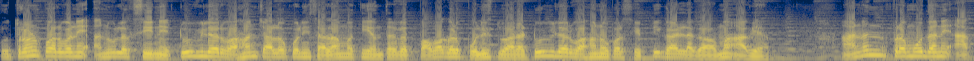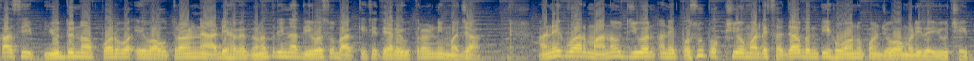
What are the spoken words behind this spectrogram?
ઉત્તરાયણ પર્વને અનુલક્ષીને two wheeler વાહન ચાલકોની સલામતી અંતર્ગત પાવાગઢ પોલીસ દ્વારા ટુ વ્હીલર વાહનો પર સેફટી ગાર્ડ લગાવવામાં આવ્યા. આનંદ પ્રમોદ અને આકાશી યુદ્ધના પર્વ એવા ઉત્તરાયણને આડે હવે ગણતરીના દિવસો બાકી છે ત્યારે ઉત્તરાયણની મજા અનેકવાર માનવ જીવન અને પશુ પક્ષીઓ માટે સજા બનતી હોવાનું પણ જોવા મળી રહ્યું છે.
